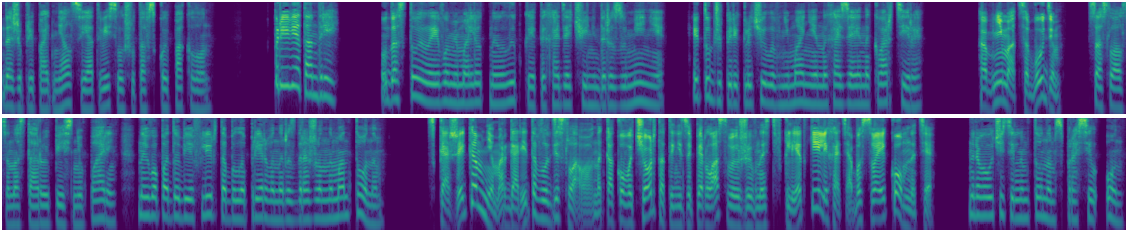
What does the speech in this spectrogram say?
даже приподнялся и отвесил шутовской поклон. «Привет, Андрей!» Удостоила его мимолетной улыбкой это ходячее недоразумение и тут же переключила внимание на хозяина квартиры. «Обниматься будем?» — сослался на старую песню парень, но его подобие флирта было прервано раздраженным Антоном. «Скажи-ка мне, Маргарита Владиславовна, какого чёрта ты не заперла свою живность в клетке или хотя бы в своей комнате?» Нравоучительным тоном спросил он.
